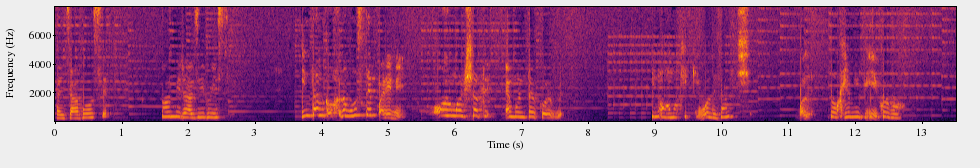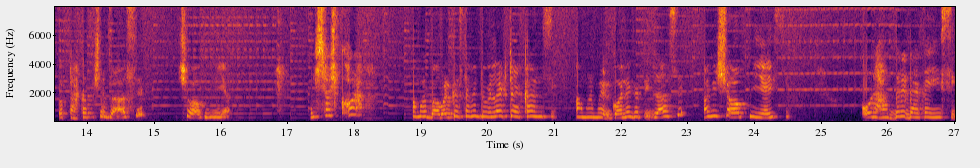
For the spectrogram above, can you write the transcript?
তাই যা বলছে, আমি রাজি হয়েছি। কিন্তু আমি কখনো বুঝতে পারিনি, ও আমার সাথে এমনটা করবে। কিন্তু আমাকে কি বলে জানিস? বলে, তোকে আমি বিয়ে করব। তোর টাকা পয়সা যা আছে, সব নিয়ে বিশ্বাস কর, আমার বাবার কাছ থেকে আমি দুই লাখ টাকা আনছি। আমার মায়ের গয়নাগাটি যা আছে, আমি সব নিয়ে আইছি। ওর হাত ধরে ঢাকায় এসি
